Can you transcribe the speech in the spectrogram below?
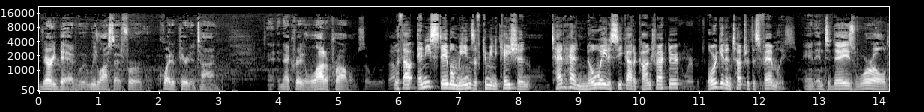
very bad. We, we lost that for quite a period of time, and that created a lot of problems. So without, without any stable means of communication, Ted had no way to seek out a contractor or get in touch with his family. And in today's world,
